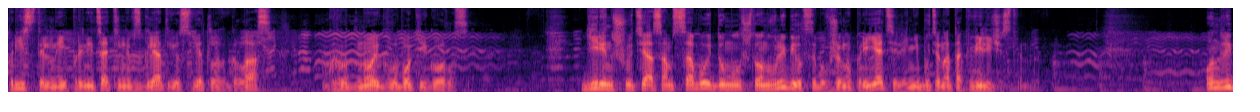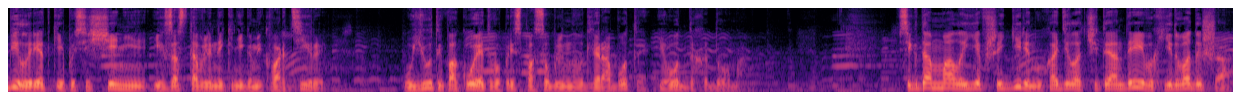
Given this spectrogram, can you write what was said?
пристальный и проницательный взгляд ее светлых глаз, грудной глубокий голос. Гирин, шутя сам с собой, думал, что он влюбился бы в жену приятеля, не будь она так величественна. Он любил редкие посещения их заставленной книгами квартиры, уют и покой этого приспособленного для работы и отдыха дома. Всегда мало евший Гирин уходил от Читы Андреевых, едва дыша.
